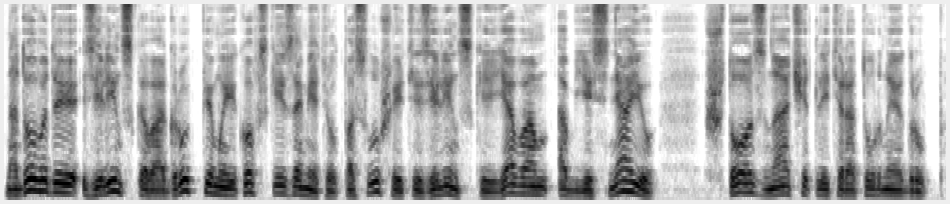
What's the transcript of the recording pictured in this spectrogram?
На доводы Зелинского о группе Маяковский заметил, «Послушайте, Зелинский, я вам объясняю, что значит литературная группа.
